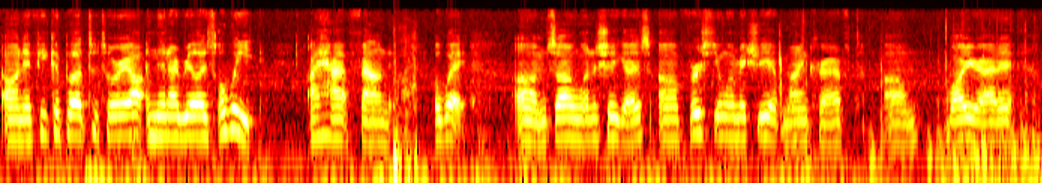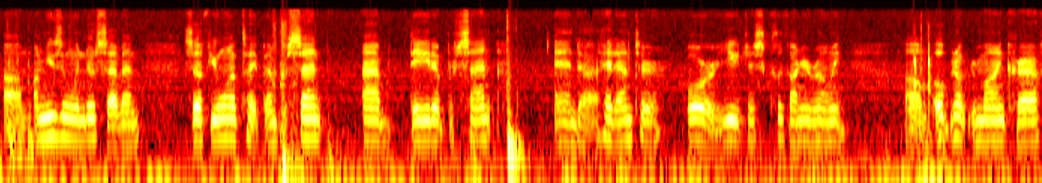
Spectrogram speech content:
on if he could put a tutorial and then I realized, oh wait, I have found a way. Um, so I want to show you guys. Uh, first you want to make sure you have Minecraft, um, while you're at it. Um, I'm using Windows 7, so if you want to type in percent app data percent and uh, hit enter or you just click on your roaming. Um, open up your Minecraft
